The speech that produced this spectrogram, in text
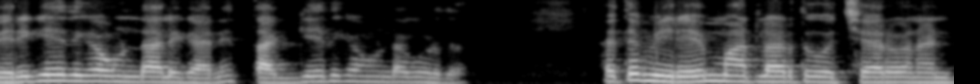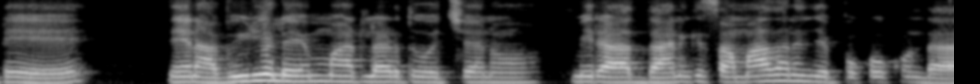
పెరిగేదిగా ఉండాలి కానీ తగ్గేదిగా ఉండకూడదు. అయితే మీరేం మాట్లాడుతూ వచ్చారు అని అంటే నేను ఆ వీడియోలో ఏం మాట్లాడుతూ వచ్చాను మీరు దానికి సమాధానం చెప్పుకోకుండా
